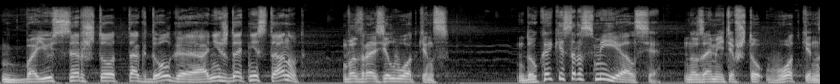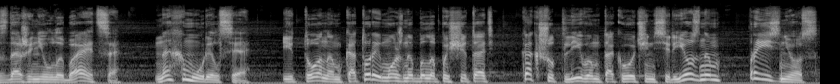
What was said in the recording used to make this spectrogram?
«Боюсь, сэр, что так долго они ждать не станут», – возразил Уоткинс. – Дукакис рассмеялся, но, заметив, что Уоткинс даже не улыбается, нахмурился и тоном, который можно было посчитать как шутливым, так и очень серьезным, произнес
